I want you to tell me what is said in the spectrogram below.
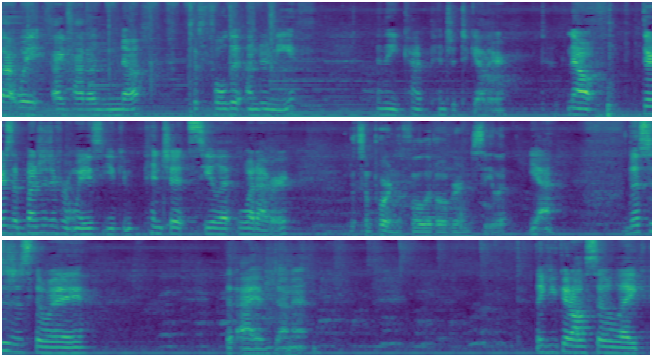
That way I had enough to fold it underneath and then you kind of pinch it together. Now, there's a bunch of different ways you can pinch it, seal it, whatever. It's important to fold it over and seal it. Yeah. This is just the way that I have done it. Like you could also like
